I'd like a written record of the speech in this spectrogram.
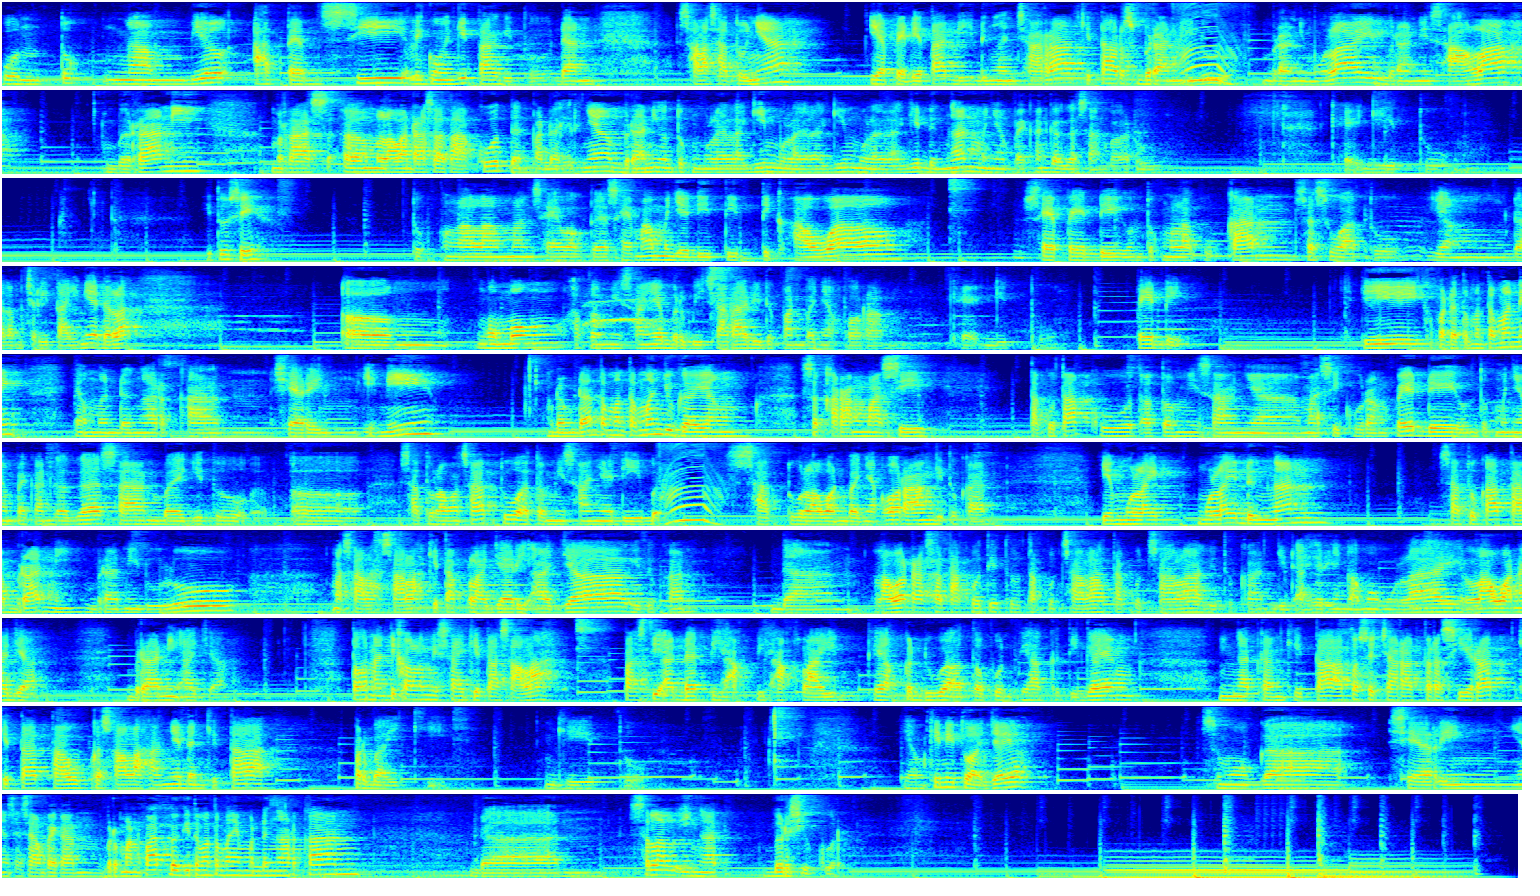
untuk ngambil atensi lingkungan kita gitu. Dan salah satunya ya pede tadi dengan cara kita harus berani dulu. Berani mulai berani salah berani merasa uh, melawan rasa takut dan pada akhirnya berani untuk mulai lagi, mulai lagi, mulai lagi dengan menyampaikan gagasan baru. Kayak gitu. Itu sih untuk pengalaman saya waktu SMA menjadi titik awal pede untuk melakukan sesuatu yang dalam cerita ini adalah um, ngomong atau misalnya berbicara di depan banyak orang kayak gitu pede jadi kepada teman-teman nih yang mendengarkan sharing ini, mudah-mudahan teman-teman juga yang sekarang masih takut-takut atau misalnya masih kurang pede untuk menyampaikan gagasan, baik itu uh, satu lawan satu atau misalnya di satu lawan banyak orang gitu kan. Ya mulai mulai dengan satu kata berani, berani dulu masalah salah kita pelajari aja gitu kan. Dan lawan rasa takut itu takut salah takut salah gitu kan. Jadi akhirnya nggak mau mulai lawan aja berani aja. Toh nanti kalau misalnya kita salah pasti ada pihak-pihak lain pihak kedua ataupun pihak ketiga yang mengingatkan kita atau secara tersirat kita tahu kesalahannya dan kita perbaiki. Gitu. Ya mungkin itu aja ya semoga sharing yang saya sampaikan bermanfaat bagi teman-teman yang mendengarkan dan selalu ingat bersyukur.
